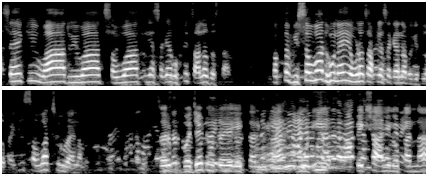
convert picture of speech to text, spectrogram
असं आहे की वाद विवाद संवाद या सगळ्या गोष्टी चालत असतात. फक्त विसंवाद होऊ नये एवढंच आपल्या सगळ्यांना बघितलं पाहिजे. संवाद सुरू राहायला पाहिजे. सर बजेट होतंय एक तारखेला. मोठी अपेक्षा आहे लोकांना.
